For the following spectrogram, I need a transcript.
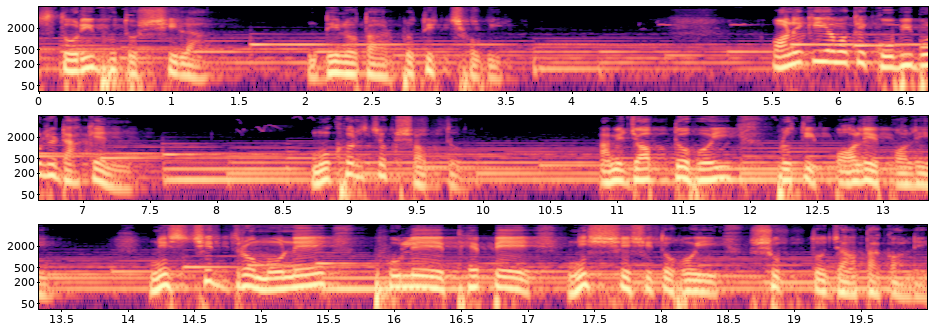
স্তরীভূত শিলা দীনতার প্রতিচ্ছবি। অনেকেই আমাকে কবি বলে ডাকেন। মুখরোচক শব্দ। আমি জব্দ হই প্রতি পলে পলে। নিশ্ছিদ্র মনে ফুলে ফেপে নিঃশেষিত হই সুপ্ত জাঁতা কলে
